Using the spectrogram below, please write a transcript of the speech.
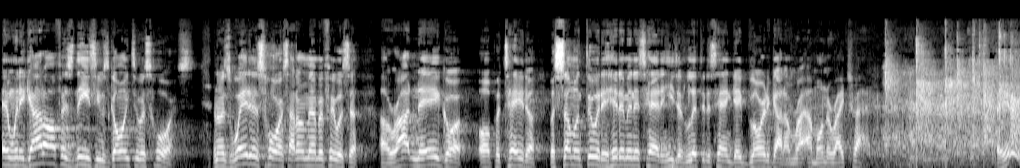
And when he got off his knees, he was going to his horse. And on his way to his horse, I don't remember if it was a, a rotten egg or, or a potato, but someone threw it, it hit him in his head, and he just lifted his hand, gave glory to God. I'm right, I'm on the right track. I hear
